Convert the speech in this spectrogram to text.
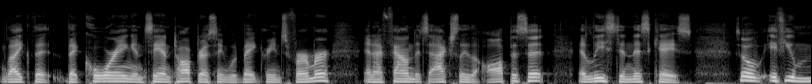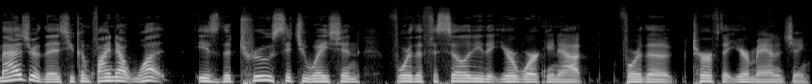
like that that coring and sand top dressing would make greens firmer, and I found it's actually the opposite, at least in this case. So if you measure this, you can find out what is the true situation for the facility that you're working at for the turf that you're managing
